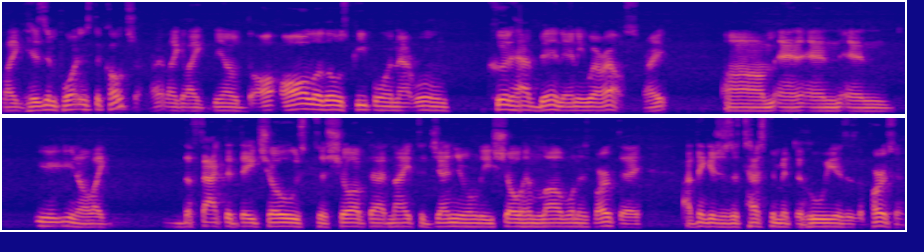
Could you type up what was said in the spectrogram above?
like his importance to culture, right? Like, like you know, all, all of those people in that room could have been anywhere else, right? Um, and and and you, you know, like the fact that they chose to show up that night to genuinely show him love on his birthday, I think is just a testament to who he is as a person.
